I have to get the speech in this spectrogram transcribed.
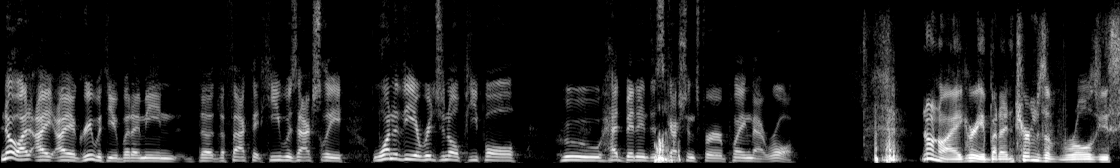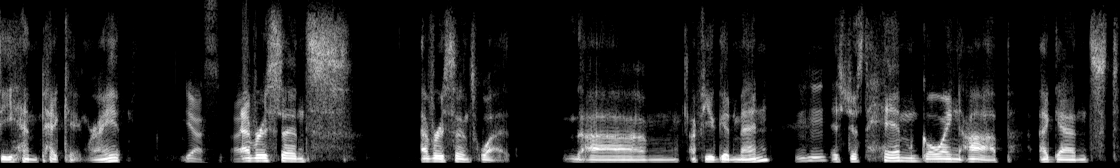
No, I, I I agree with you, but I mean the the fact that he was actually one of the original people who had been in discussions for playing that role. No, no, I agree. But in terms of roles, you see him picking, right? Yes. I, Ever since, ever since what? Um, a few good men. hmm It's just him going up against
